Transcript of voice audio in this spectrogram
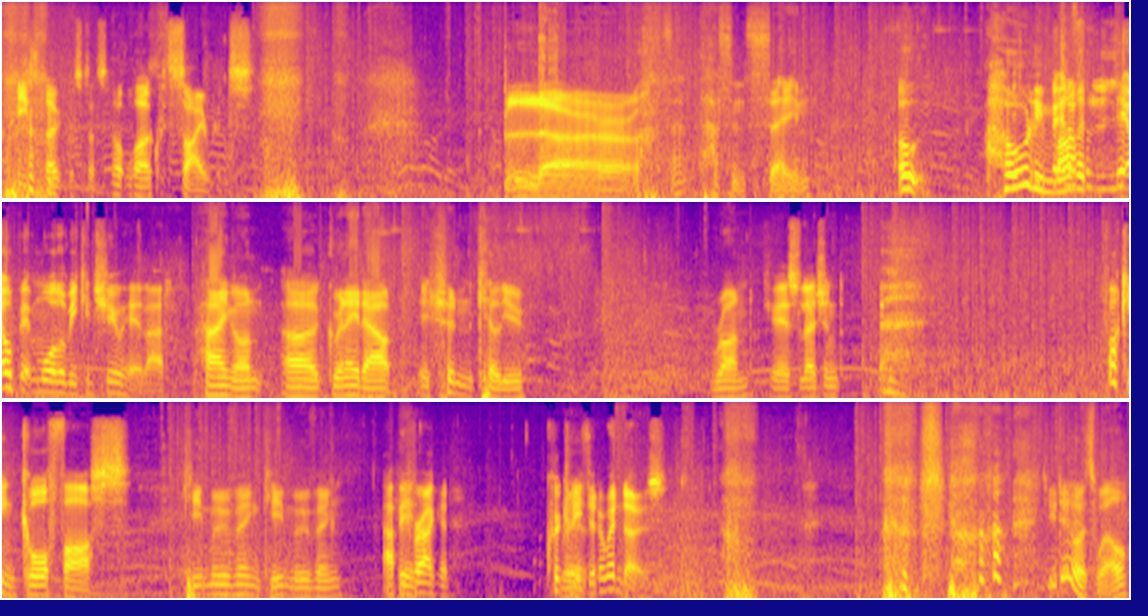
Please note this does not work with sirens. Blur. That, that's insane. Oh, holy Bit off mother! a little bit more than we can chew here, lad. Hang on. Uh, grenade out. It shouldn't kill you. Run. Cheers, legend. Fucking Gorefast. Keep moving. Keep moving. Happy fragging. Quickly Re- through the windows. you do as well.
